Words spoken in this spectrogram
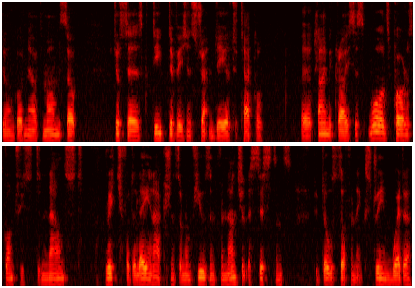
doing good now at the moment. So it just says deep divisions threaten deal to tackle climate crisis. World's poorest countries denounced rich for delaying actions on refusing financial assistance to those suffering extreme weather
